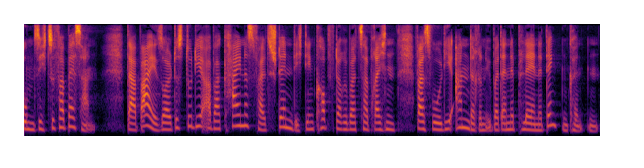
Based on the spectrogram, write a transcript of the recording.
um sich zu verbessern. Dabei solltest du dir aber keinesfalls ständig den Kopf darüber zerbrechen, was wohl die anderen über deine Pläne denken könnten.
